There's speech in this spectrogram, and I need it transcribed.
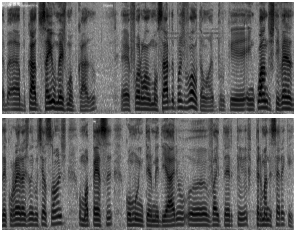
a bocado, saiu mesmo a bocado, é, foram almoçar, depois voltam, é, porque enquanto estiverem a decorrer as negociações, uma peça como intermediário vai ter que permanecer aqui.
